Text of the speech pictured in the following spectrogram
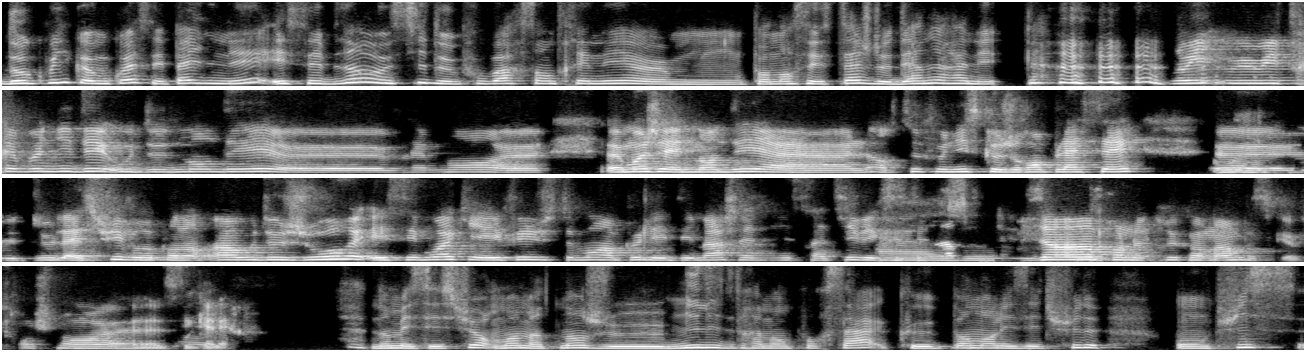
Donc oui, comme quoi c'est pas inné et c'est bien aussi de pouvoir s'entraîner, pendant ces stages de dernière année. Oui, oui, oui, très bonne idée ou de demander, vraiment, moi, j'avais demandé à l'orthophoniste que je remplaçais, Ouais. de la suivre pendant 1 ou 2 jours et c'est moi qui avais fait justement un peu les démarches administratives et cetera Ah bien prendre le truc en main parce que franchement, c'est Ouais. galère. Non, mais c'est sûr. Moi, maintenant, je milite vraiment pour ça, que pendant les études, on puisse,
